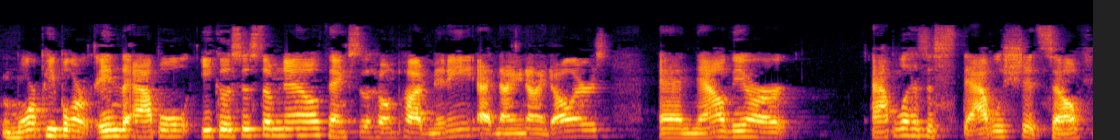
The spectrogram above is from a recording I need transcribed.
More people are in the Apple ecosystem now, thanks to the HomePod Mini at ninety nine dollars, and now they are Apple has established itself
